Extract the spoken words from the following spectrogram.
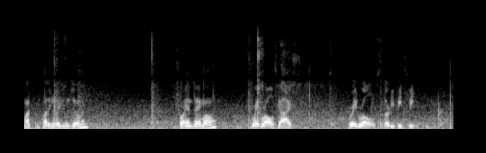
Watson putting, ladies and gentlemen. Troy and Damo. Great rolls, guys. Great rolls. 30 feet speed.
